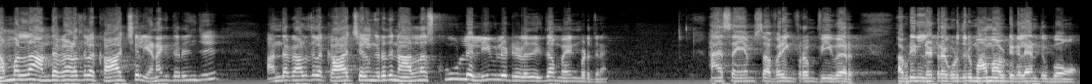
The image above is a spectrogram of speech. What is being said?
நம்மெல்லாம் அந்த காலத்தில் காய்ச்சல் எனக்கு தெரிஞ்சு அந்த காலத்தில் காய்ச்சல்ங்கிறது நான்லாம் ஸ்கூலில் லீவ் லெட்டர் எழுதுக்கு தான் பயன்படுத்துகிறேன் as I am suffering from fever அப்படின்னு லெட்டரை கொடுத்துட்டு மாமா வீட்டு கல்யாணத்துக்கு போவோம்.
